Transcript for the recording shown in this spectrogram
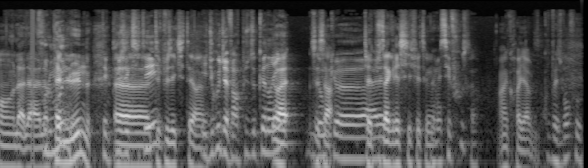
en la, la, la Full pleine moon, lune, T'es plus euh, excité, t'es plus excité. Ouais, et du coup tu vas faire plus de conneries. Ouais, c'est ça. euh, Tu vas être plus agressif et tout. Non, mais c'est fou ça, Incroyable. complètement fou.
